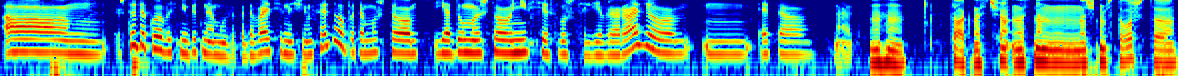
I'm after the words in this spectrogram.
что такое восьмибитная музыка давайте начнем с этого потому что я думаю что не все слушатели еврорадио это знают. Так, начнем, начнем, с того, что,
